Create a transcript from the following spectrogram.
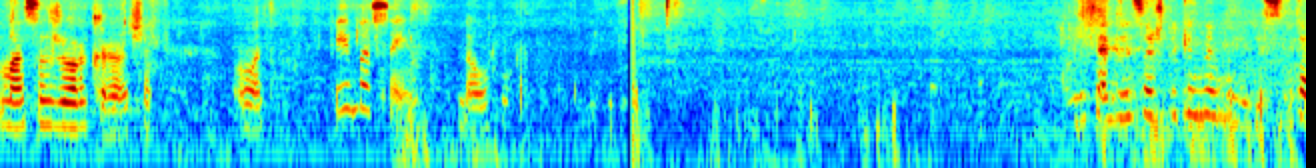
масажер, коротше. От. І басейн довгий. Так, це ж таки не буде сюди.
